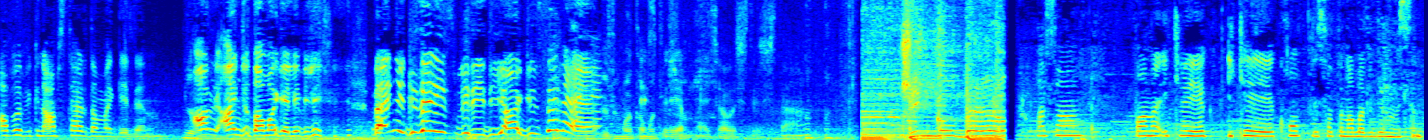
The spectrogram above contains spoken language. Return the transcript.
Abla bir gün Amsterdam'a gelin. Evet. Abi anca dama gelebilir. Bence güzel espriydi ya gülsene. Evet. Bir matematik Espri yapmaya çalıştı işte. Hasan bana Ikea'yı Ikea komple satın alabilir misin?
